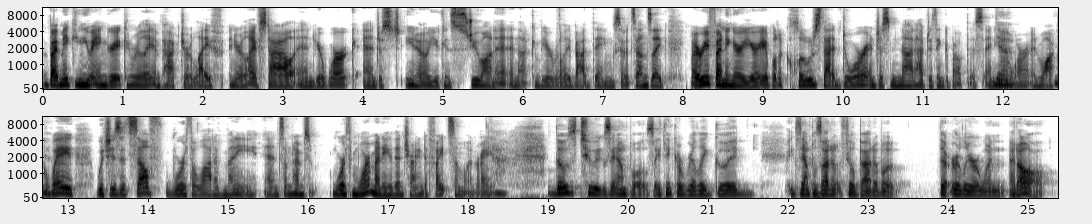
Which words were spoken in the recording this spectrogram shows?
by making you angry, it can really impact your life and your lifestyle and your work. And just, you know, you can stew on it and that can be a really bad thing. So it sounds like by refunding her, you're able to close that door and just not have to think about this anymore yeah. and walk yeah. away, which is itself worth a lot of money and sometimes worth more money than trying to fight someone, right? Yeah. Those two examples, I think, are really good examples. I don't feel bad about the earlier one at all.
